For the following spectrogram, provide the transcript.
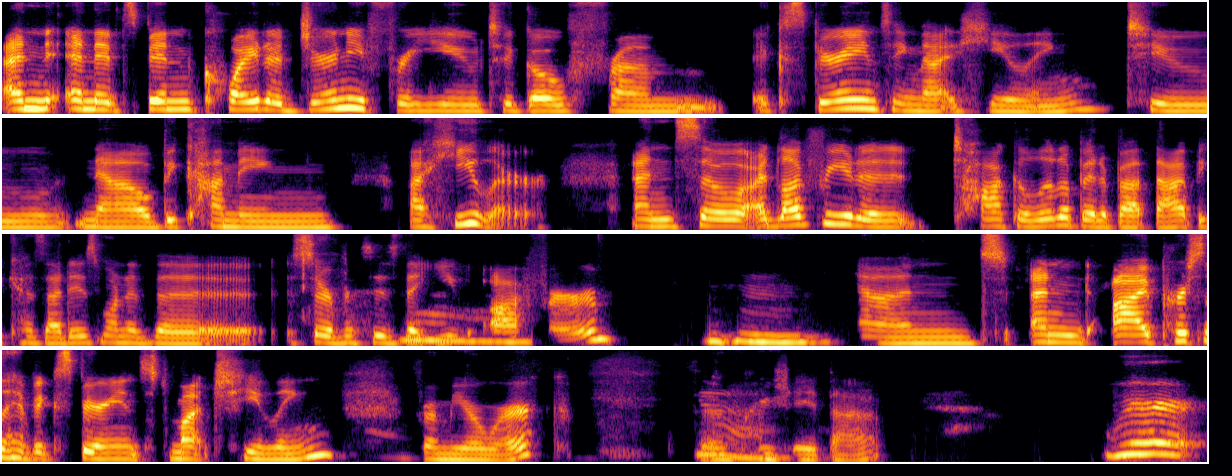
and and it's been quite a journey for you to go from experiencing that healing to now becoming a healer and so i'd love for you to talk a little bit about that because that is one of the services that you offer mm-hmm. and and i personally have experienced much healing from your work so yeah. appreciate that where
